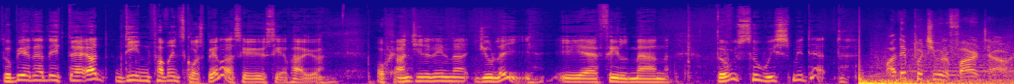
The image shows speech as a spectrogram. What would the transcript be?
Då blir det lite, ja, din favoritskådespelare ska jag ju se här ju. Angelina Jolie i eh, filmen Those Who Wish Me Dead. Why'd they put you in a fire tower?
